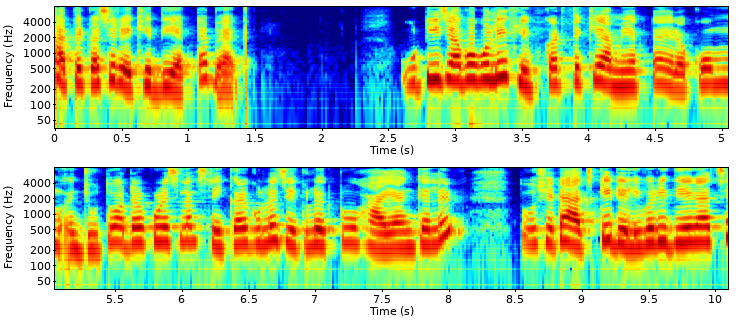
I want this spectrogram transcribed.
হাতের কাছে রেখে দিই একটা ব্যাগ। উটি যাব বলেই ফ্লিপকার্ট থেকে আমি একটা এরকম জুতো অর্ডার করেছিলাম, স্নিকারগুলো, যেগুলো একটু হাই অ্যাঙ্কেলের তো সেটা আজকেই ডেলিভারি দিয়ে গেছে।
